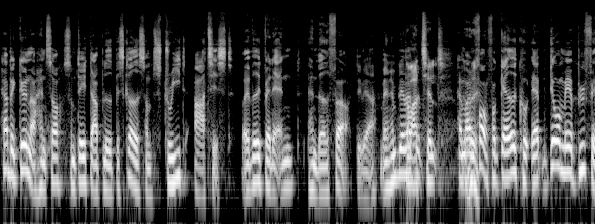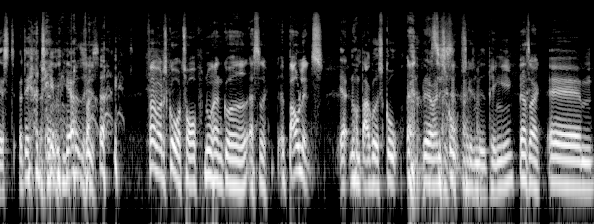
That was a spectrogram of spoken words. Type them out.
her begynder han så som det, der er blevet beskrevet som street artist. Og jeg ved ikke, hvad det andet, han lavede før, det var. Men han blev Der var et telt. Han var en form for gadekunst. Ja, det var mere byfest, og det her det er mere... Før var det sko og torp, nu er han gået altså, baglæns. ja, nu har han bare gået sko. Det var en sko, der skal smide penge i. Ja, tak. Øhm,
